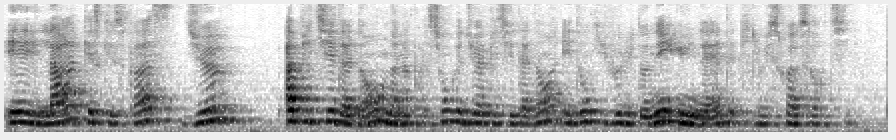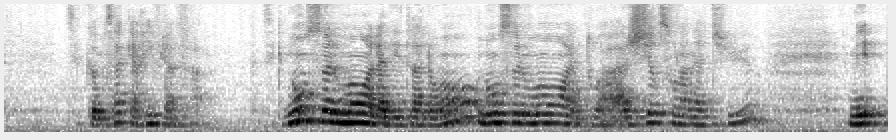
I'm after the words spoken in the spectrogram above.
Et là, qu'est-ce qui se passe? Dieu a pitié d'Adam, on a l'impression que Dieu a pitié d'Adam, et donc il veut lui donner une aide qui lui soit assortie. C'est comme ça qu'arrive la femme. Non seulement elle a des talents, non seulement elle doit agir sur la nature, mais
